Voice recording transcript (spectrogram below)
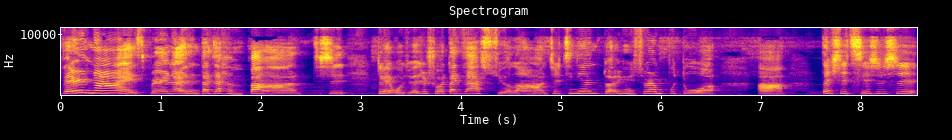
Very nice, very nice，大家很棒啊！就是对我觉得就说大家学了啊，就今天短语虽然不多啊，但是其实是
